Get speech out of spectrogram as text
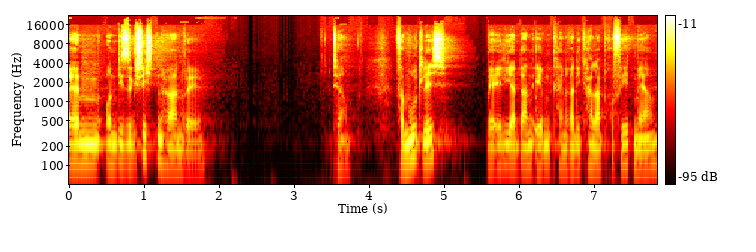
ähm, und diese Geschichten hören will. Tja, vermutlich wäre Elia dann eben kein radikaler Prophet mehr.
